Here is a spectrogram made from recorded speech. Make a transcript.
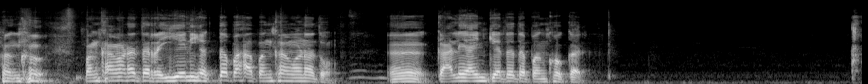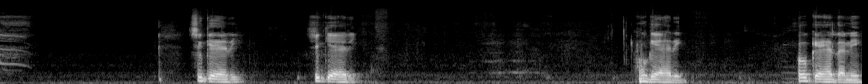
પંખો, પંખાવાળા તો રહીએ નહીં, હકતા પા પંખાવાળા તો. કાલે આવીને કહેતા હતા, પંખો કર. શું કે હરી? શું કે હરી? શું કે હરી? શું કહે તની?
